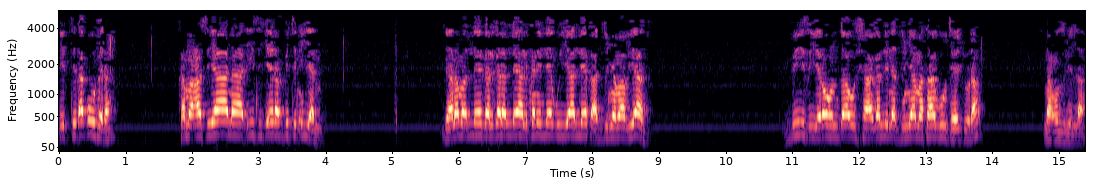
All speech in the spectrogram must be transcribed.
itti dhaquu fedha. Kama asiyaa naa dhiisi jee rabbitin iyyan. Ganamallee galgalallee halkanillee guyyaallee ka addunyamaaf yaadu. Biisi yeroo hundaa'u shaagallin addunyaa mataa guute jechuudha billah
